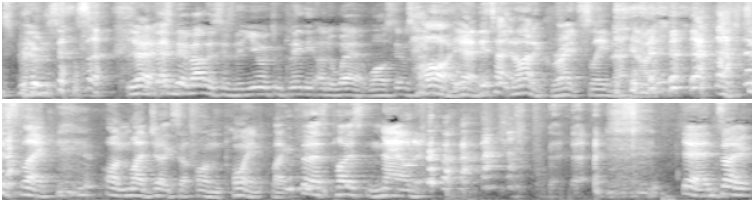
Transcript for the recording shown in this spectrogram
Spoons. the best and- bit about this is that you were completely unaware whilst it was oh, happening. Oh yeah, this had, and I had a great sleep that night. I was just like, on my jokes are on point. Like first post, nailed it. yeah, and so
